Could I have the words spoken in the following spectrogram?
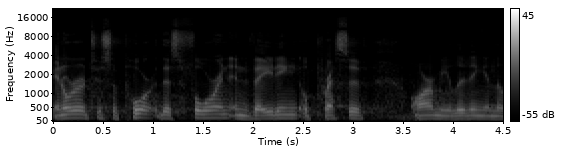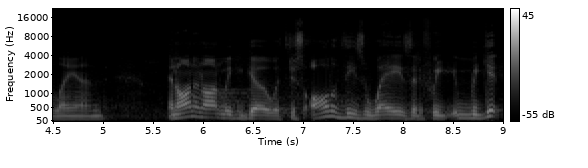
in order to support this foreign, invading, oppressive army living in the land. And on and on we could go with just all of these ways that if we, we get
